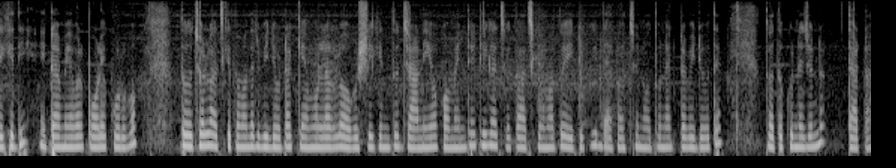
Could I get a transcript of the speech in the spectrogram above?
রেখে দিই, এটা আমি আবার পরে করব। তো চলো আজকে তোমাদের ভিডিওটা কেমন লাগল অবশ্যই কিন্তু জানিও কমেন্টে, ঠিক আছে? তো আজকের মতো এইটুকুই, দেখা হচ্ছে নতুন একটা ভিডিওতে। ততক্ষণের জন্য টাটা।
